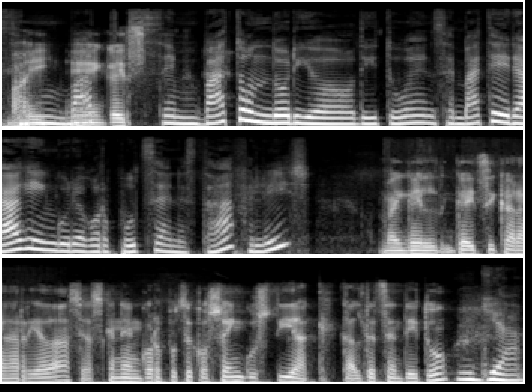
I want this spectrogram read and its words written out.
Bai, zenbat, eh, gaitz- zenbat ondorio dituen, zenbat eragin gure gorputzen, ez da, Felix? Bai, gail- gaitz ikaragarria da, ze azkenean gorputzeko zein guztiak kaltetzen ditu, Ja,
